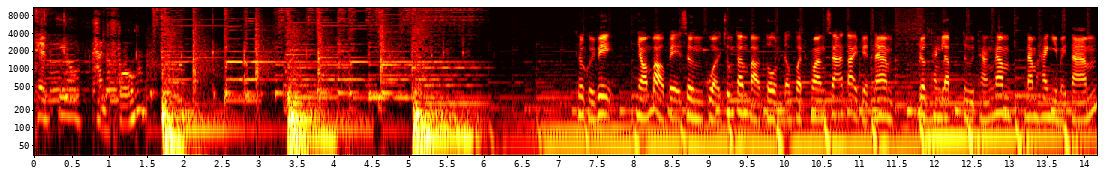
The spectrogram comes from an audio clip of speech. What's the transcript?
thêm yêu thành phố Thưa quý vị, nhóm bảo vệ rừng của Trung tâm Bảo tồn Động vật Hoang dã tại Việt Nam được thành lập từ tháng 5 năm 2018.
